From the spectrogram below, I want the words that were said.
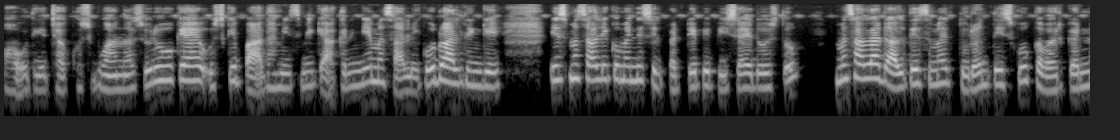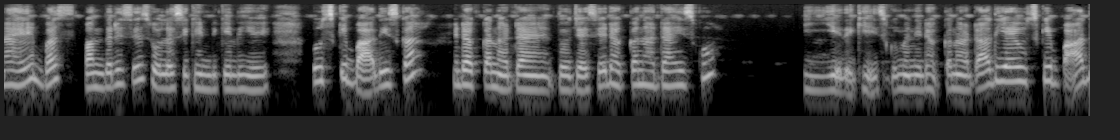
बहुत ही अच्छा खुशबू आना शुरू हो गया है। उसके बाद हम इसमें क्या करेंगे मसाले को डाल देंगे। इस मसाले को मैंने सिलपट्टे पे पीसा है दोस्तों। मसाला डालते समय तुरंत इसको कवर करना है, बस 15 से 16 सेकंड के लिए। उसके बाद इसका ढक्कन हटाएँ। तो जैसे ढक्कन हटाएँ इसको, ये देखिए, इसको मैंने ढक्कन हटा दिया है उसके बाद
